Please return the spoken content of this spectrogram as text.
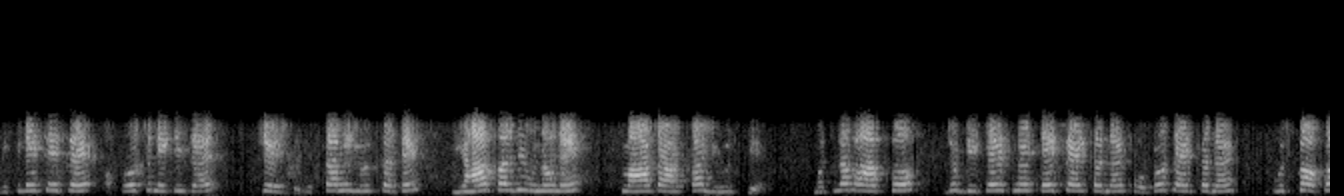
वीकनेसेस है अपॉर्चुनिटीज़ है ट्रेड इसका हमें यूज़ करके यहाँ पर भी उन्होंने स्मार्ट आर्ट का यूज़ किया मतलब आपको जो डिटेल्स में टेक्स्ट ऐड करना है फ़ोटोज़ ऐड करना है, उसको आपको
